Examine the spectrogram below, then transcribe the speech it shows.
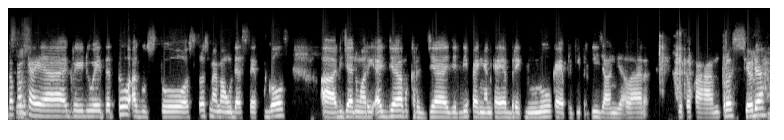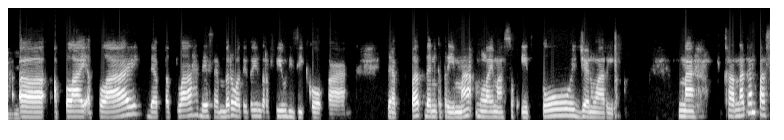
itu kan kayak graduated tuh Agustus, terus memang udah set goals uh, di Januari aja kerja, jadi pengen kayak break dulu, kayak pergi-pergi jalan-jalan gitu kan. Terus yaudah uh, apply apply, dapatlah Desember waktu itu interview di Ziko kan, dapat dan keterima, mulai masuk itu Januari. Nah karena kan pas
